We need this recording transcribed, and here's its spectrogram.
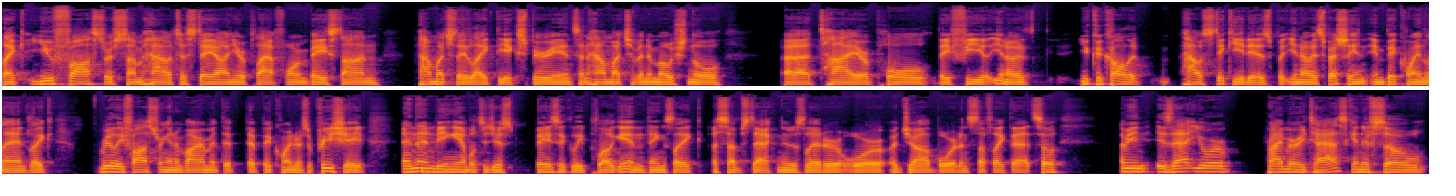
like you foster somehow to stay on your platform based on how much they like the experience and how much of an emotional uh, tie or pull they feel you know you could call it how sticky it is but you know especially in, in bitcoin land like really fostering an environment that that Bitcoiners appreciate, and then being able to just basically plug in things like a Substack newsletter or a job board and stuff like that. So, I mean, is that your primary task? And if so,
